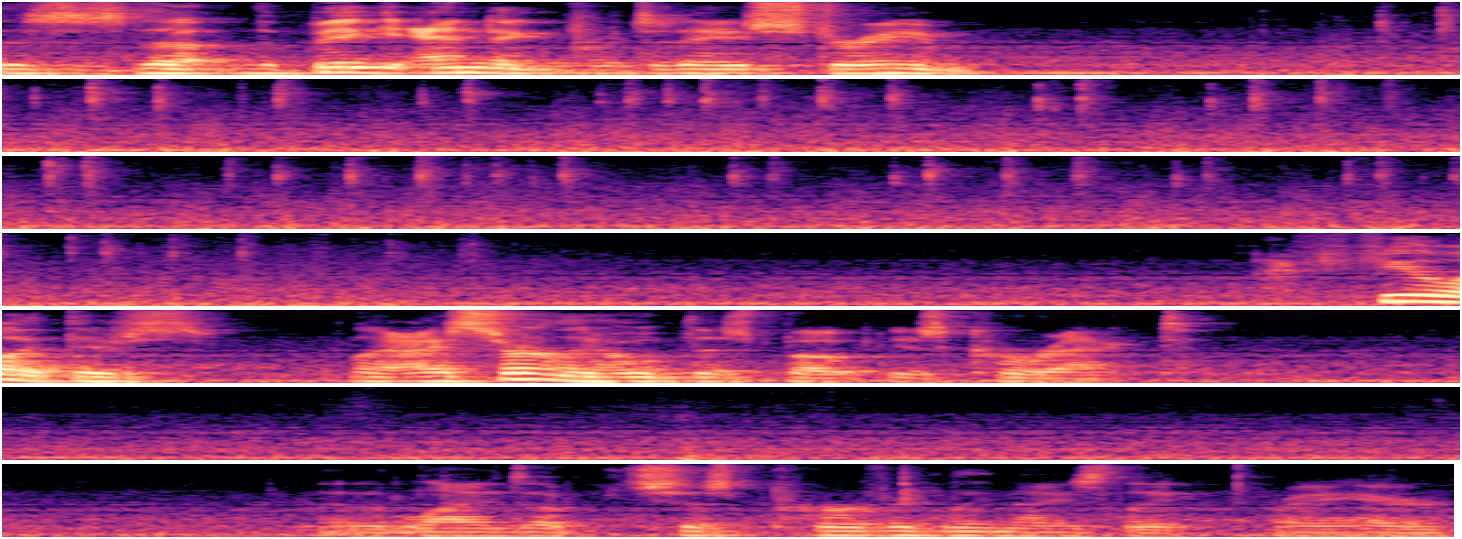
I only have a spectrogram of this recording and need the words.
This is the the big ending for today's stream. I feel like there's like I certainly hope this boat is correct. That it lines up just perfectly nicely right here.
